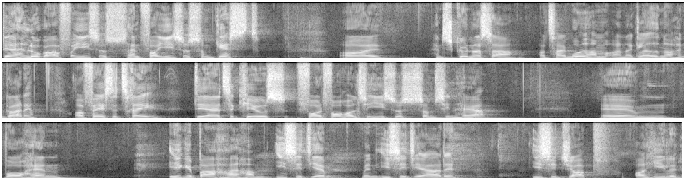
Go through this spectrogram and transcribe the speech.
det er, at han lukker op for Jesus. Han får Jesus som gæst. Og øh, han skynder sig at tage imod ham, og han er glad, når han gør det. Og fase 3, det er, at Zacchaeus får et forhold til Jesus som sin herre, øhm, hvor han ikke bare har ham i sit hjem, men i sit hjerte, i sit job og hele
